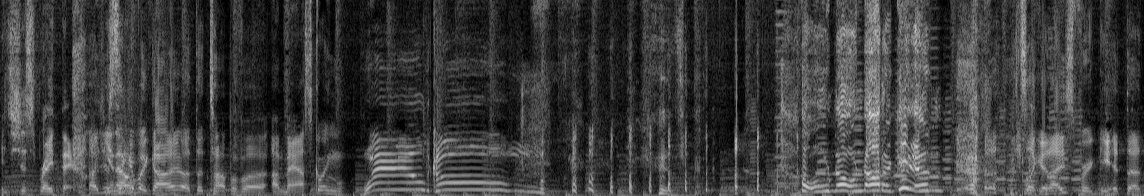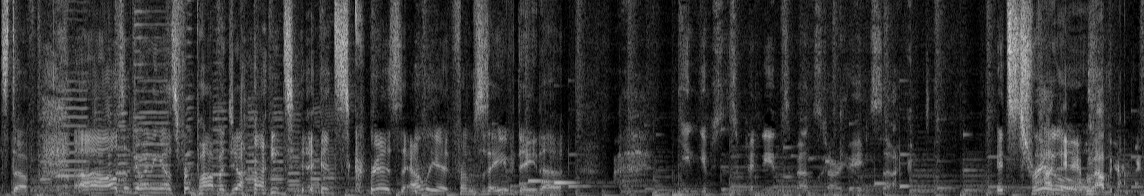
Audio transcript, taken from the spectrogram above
It's just right there. I just think know? of a guy at the top of a, a mast going, Welcome! Oh no, not again! it's like an iceberg, you hit that stuff. Uh, also joining us from Papa John's, it's Chris Elliott from Save Data. Ian Gibson's opinions about Stargate suck. It's true. How dare you. I'll be right back.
